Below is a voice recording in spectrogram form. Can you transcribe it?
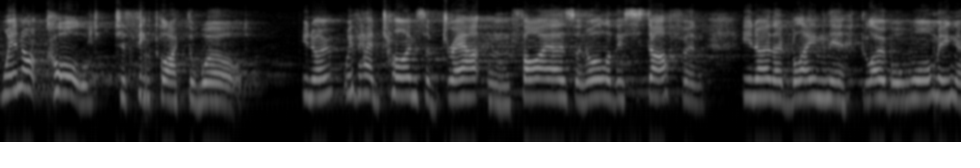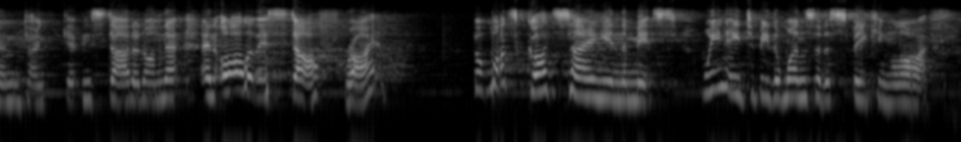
We're not called to think like the world. You know, we've had times of drought and fires and all of this stuff, and, you know, they blame the global warming, and don't get me started on that, and all of this stuff, right? But what's God saying in the midst? We need to be the ones that are speaking life.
